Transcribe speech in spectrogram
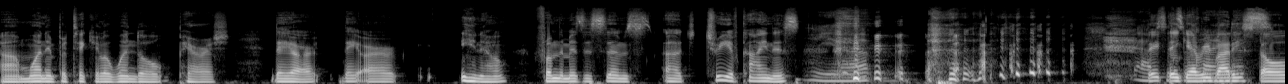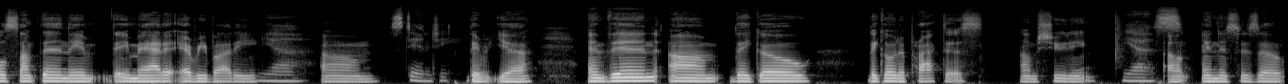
um one in particular wardell parrish they are they are you know from the mrs sims uh, tree of kindness. Yeah. they think everybody stole something. They they mad at everybody. Yeah, um stingy. they yeah. And then um they go they go to practice um shooting. Yes, uh, and this is a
